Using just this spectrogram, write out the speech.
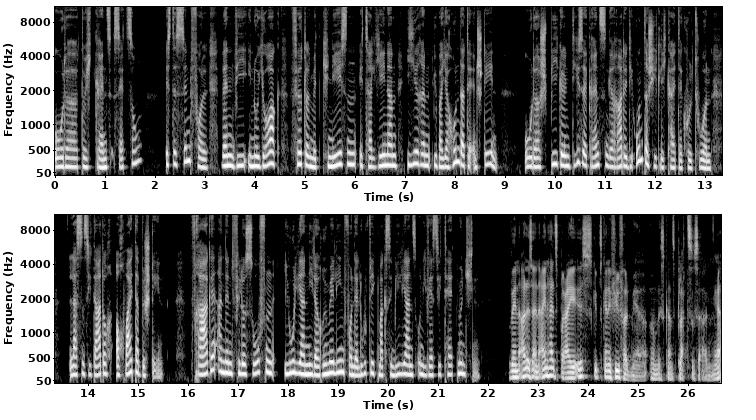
oder durch Grenzsetzung? Ist es sinnvoll, wenn wie in New York Viertel mit Chinesen, Italienern, Iren über Jahrhunderte entstehen? Oder spiegeln diese Grenzen gerade die Unterschiedlichkeit der Kulturen, lassen sie dadurch auch weiter bestehen? Frage an den Philosophen Julian Niederrümelin von der Ludwig-Maximilians-Universität München. Wenn alles ein Einheitsbrei ist, gibt es keine Vielfalt mehr, um es ganz platt zu sagen. Ja?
